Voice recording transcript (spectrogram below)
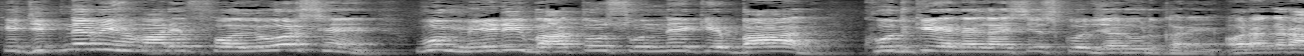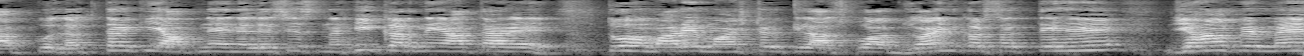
कि जितने भी हमारे फॉलोअर्स हैं, वो मेरी बातों सुनने के बाद खुद के एनालिसिस को ज़रूर करें। और अगर आपको लगता है कि आपने एनालिसिस नहीं करने आता है तो हमारे मास्टर क्लास को आप ज्वाइन कर सकते हैं, जहाँ पे मैं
